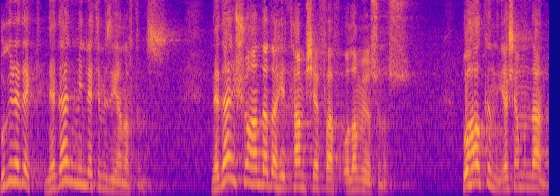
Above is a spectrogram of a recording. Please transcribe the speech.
Bugüne dek neden milletimizi yanılttınız? Neden şu anda dahi tam şeffaf olamıyorsunuz? Bu halkın yaşamından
